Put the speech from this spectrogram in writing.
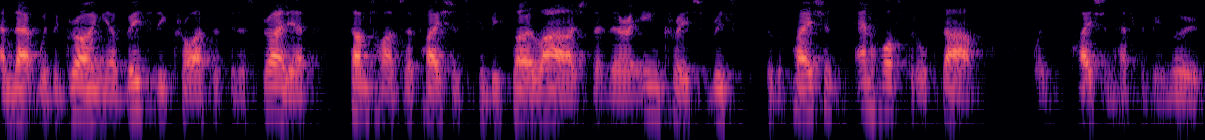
And that with the growing obesity crisis in Australia, sometimes her patients can be so large that there are increased risks to the patient and hospital staff when the patient has to be moved.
